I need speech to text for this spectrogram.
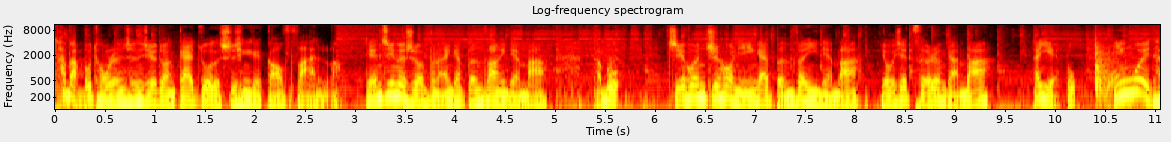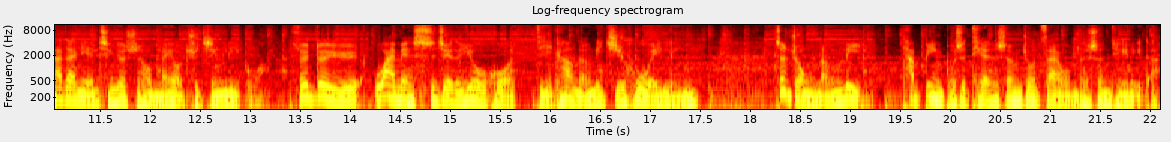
他把不同人生阶段该做的事情给搞反了。年轻的时候本来应该奔放一点吧，他不；结婚之后你应该本分一点吧，有一些责任感吧，他也不。因为他在年轻的时候没有去经历过，所以对于外面世界的诱惑，抵抗能力几乎为零。这种能力，它并不是天生就在我们的身体里的。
